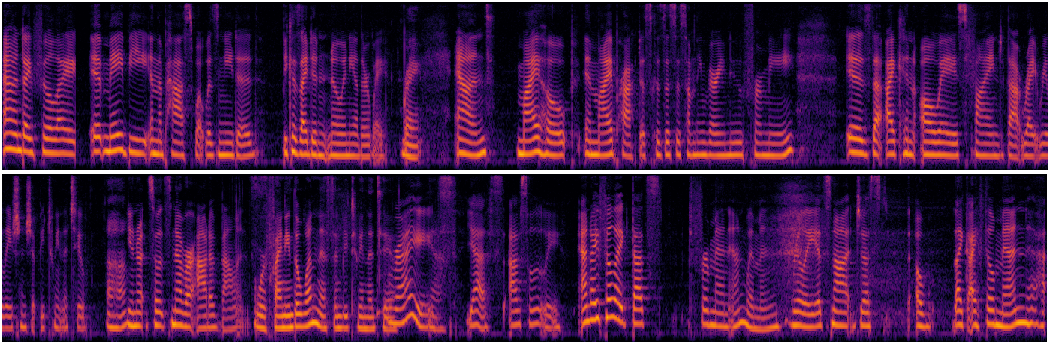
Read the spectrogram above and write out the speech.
And I feel like it may be in the past what was needed because I didn't know any other way. Right. And my hope in my practice, because this is something very new for me, is that I can always find that right relationship between the 2 Uh-huh. You know, so it's never out of balance. We're finding the oneness in between the two. Right. Yeah. Yes, absolutely. And I feel like that's for men and women, really. It's not just a like I feel men ha-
